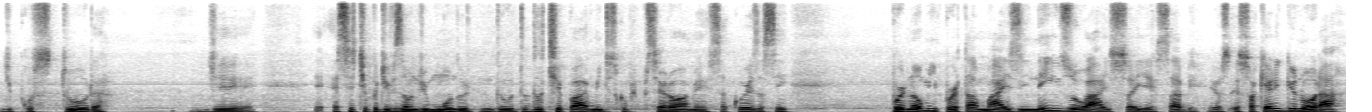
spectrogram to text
de postura, de esse tipo de visão de mundo do, do, do tipo, ah, me desculpe por ser homem, essa coisa assim por não me importar mais e nem zoar isso aí, sabe? Eu, eu só quero ignorar.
